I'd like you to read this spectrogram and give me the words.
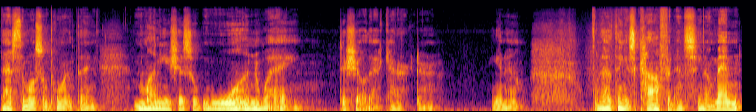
That's the most important thing money is just one way to show that character, you know. The other thing is confidence. You know, men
